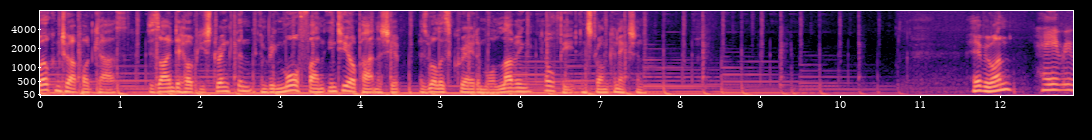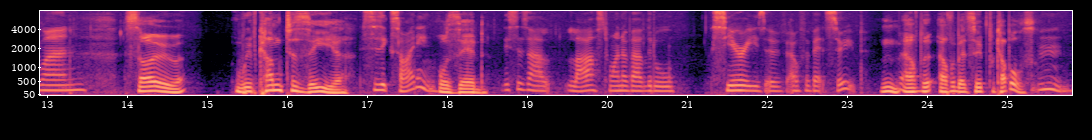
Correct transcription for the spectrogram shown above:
Welcome to our podcast, designed to help you strengthen and bring more fun into your partnership, as well as create a more loving, healthy, and strong connection. Hey everyone. Hey everyone. So, we've come to Z This is exciting. or Z. This is our last one of our little series of alphabet soup. Mm, alpha, alphabet soup for couples. Mm,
